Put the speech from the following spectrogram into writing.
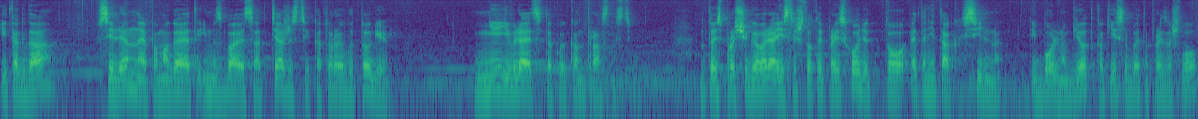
и тогда Вселенная помогает им избавиться от тяжести, которая в итоге не является такой контрастностью. Ну, то есть, проще говоря, если что-то происходит, то это не так сильно и больно бьет, как если бы это произошло,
